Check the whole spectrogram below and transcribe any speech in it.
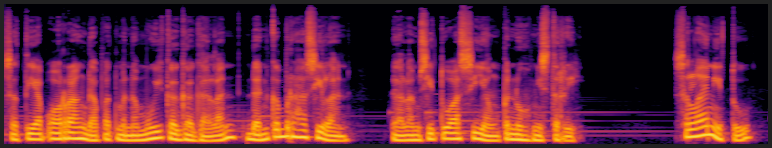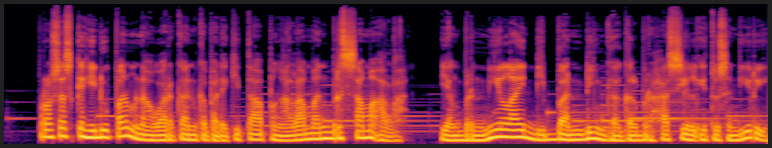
setiap orang dapat menemui kegagalan dan keberhasilan dalam situasi yang penuh misteri. Selain itu, proses kehidupan menawarkan kepada kita pengalaman bersama Allah yang bernilai dibanding gagal berhasil itu sendiri.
